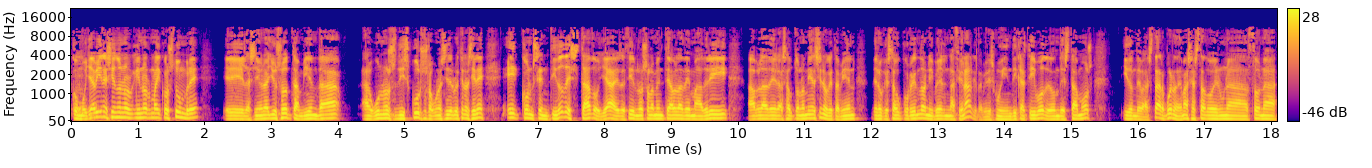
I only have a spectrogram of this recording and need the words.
como ya viene siendo norma y costumbre, eh, la señora Ayuso también da algunos discursos, algunas intervenciones tiene eh, con sentido de Estado ya, es decir, no solamente habla de Madrid, habla de las autonomías, sino que también de lo que está ocurriendo a nivel nacional, que también es muy indicativo de dónde estamos y dónde va a estar. Bueno, además ha estado en una zona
